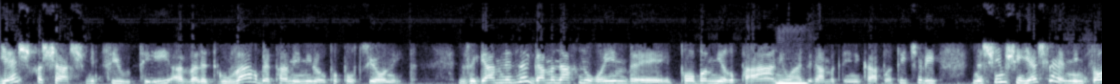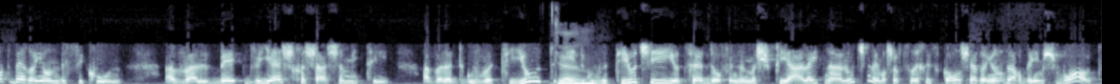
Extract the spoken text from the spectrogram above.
יש חשש מציאותי, אבל התגובה הרבה פעמים היא לא פרופורציונית. וגם לזה, גם אנחנו רואים פה במרפאה, mm-hmm. אני רואה את זה גם בקליניקה הפרטית שלי, נשים שיש להן, נמצאות בהיריון בסיכון, אבל, ב, ויש חשש אמיתי, אבל התגובתיות כן. היא תגובתיות שהיא יוצאת דופן ומשפיעה על ההתנהלות שלהם. עכשיו צריך לזכור שהיריון זה 40 שבועות.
